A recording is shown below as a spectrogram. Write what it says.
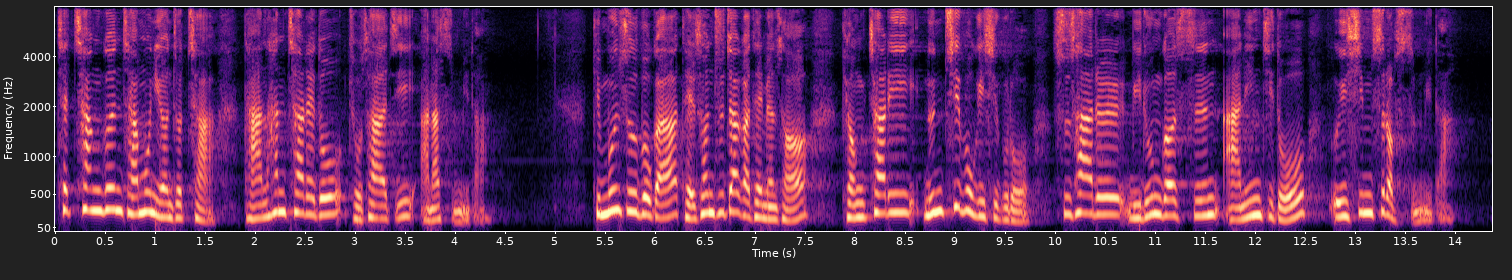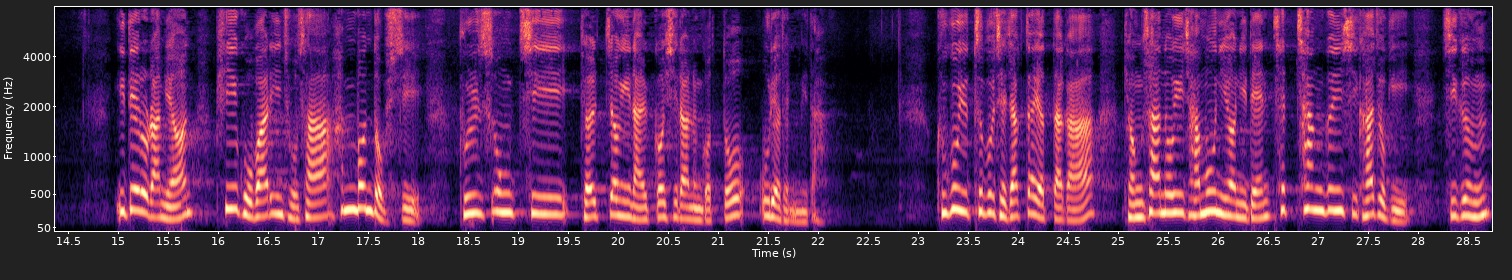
최창근 자문위원조차 단 한 차례도 조사하지 않았습니다. 김문수 후보가 대선 주자가 되면서 경찰이 눈치 보기식으로 수사를 미룬 것은 아닌지도 의심스럽습니다. 이대로라면 피고발인 조사 한 번도 없이 불송치 결정이 날 것이라는 것도 우려됩니다. 극우 유튜브 제작자였다가 경사노위 자문위원이 된 최창근 씨 가족이 지금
